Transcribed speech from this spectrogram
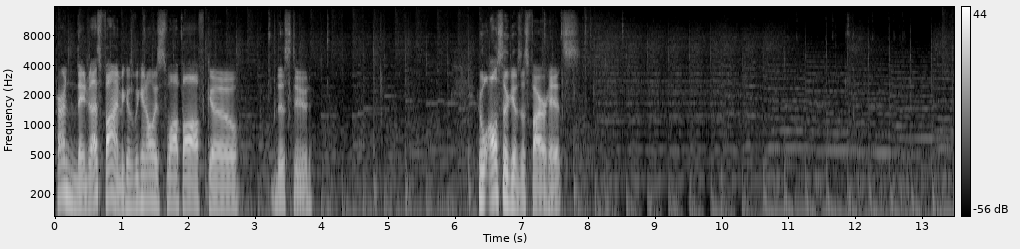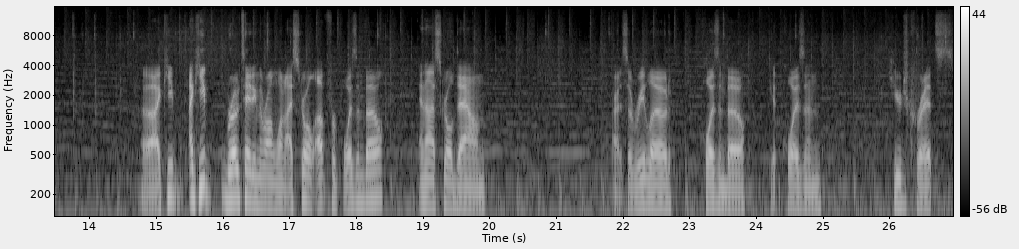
Pyrin's in danger. That's fine because we can always swap off. Go this dude, who also gives us fire hits. Uh, I keep I keep rotating the wrong one. I scroll up for poison bow, and then I scroll down. All right, so reload, poison bow, get poison, huge crits.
